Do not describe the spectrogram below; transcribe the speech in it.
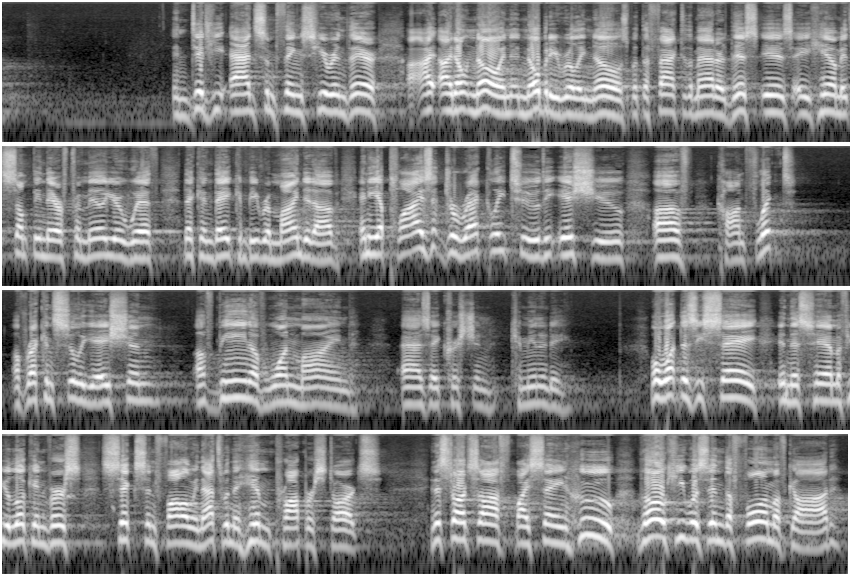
And did he add some things here and there? I, I don't know, and, nobody really knows. But the fact of the matter, this is a hymn. It's something they're familiar with that can, they can be reminded of. And he applies it directly to the issue of conflict, of reconciliation, of being of one mind as a Christian community. Well, what does he say in this hymn? If you look in verse 6 and following, that's when the hymn proper starts. And it starts off by saying, Who, though he was in the form of God,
